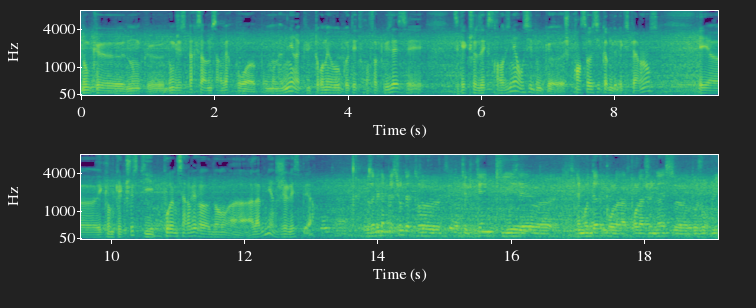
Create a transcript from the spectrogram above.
Donc, euh, donc, euh, donc j'espère que ça va me servir pour, euh, pour mon avenir. Et puis tourner aux côtés de François Cluzet, c'est quelque chose d'extraordinaire aussi. Donc je prends ça aussi comme de l'expérience et, comme quelque chose qui pourrait me servir à, à l'avenir, je l'espère. Vous avez l'impression d'être quelqu'un qui est un modèle pour la, pour la jeunesse d'aujourd'hui?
